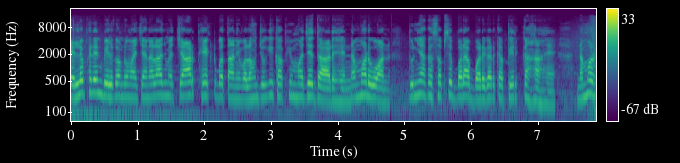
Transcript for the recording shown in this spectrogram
Hello friend welcome to my channel आज मैं चार फैक्ट बताने वाला हूँ जो कि काफ़ी मज़ेदार है। नंबर वन दुनिया का सबसे बड़ा बर्गर का पेड़ कहाँ है? नंबर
